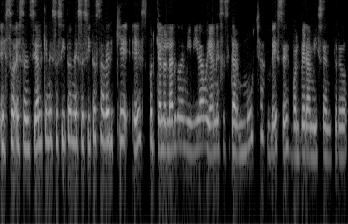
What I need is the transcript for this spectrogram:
eso esencial que necesito, necesito saber qué es, porque a lo largo de mi vida voy a necesitar muchas veces volver a mi centro,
